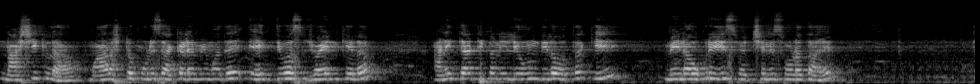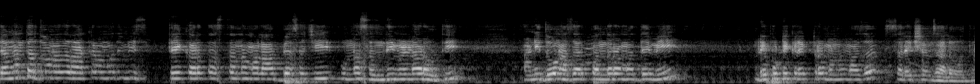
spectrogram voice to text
नाशिकला महाराष्ट्र पोलीस अकॅडमीमध्ये एक दिवस जॉईन केलं आणि त्या ठिकाणी लिहून दिलं होतं की मी नोकरी ही स्वेच्छेने सोडत आहे. त्यानंतर दोन हजार अकरामध्ये मी ते करत असताना मला अभ्यासाची पुन्हा संधी मिळणार होती. आणि दोन हजार पंधरामध्ये मी डेप्युटी कलेक्टर म्हणून माझं सिलेक्शन झालं होतं.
